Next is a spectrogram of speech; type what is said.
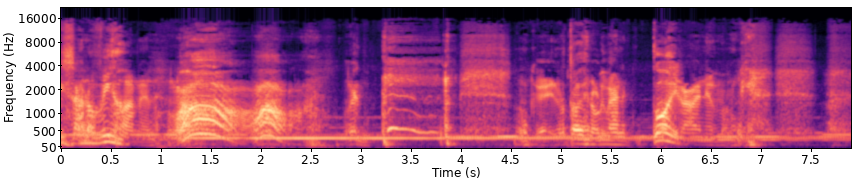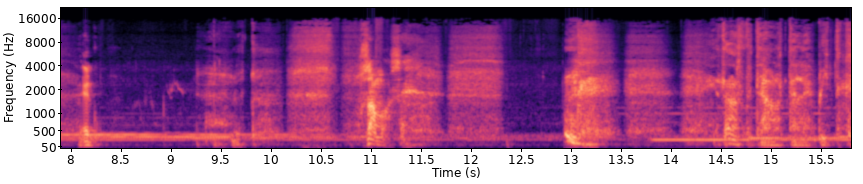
Kissa on vihanen. Okei, no toihan oli vähän kuin koira enemmänkin. Eiku. Nyt. Sama se. Ja taas pitää olla tälleen pitkä.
